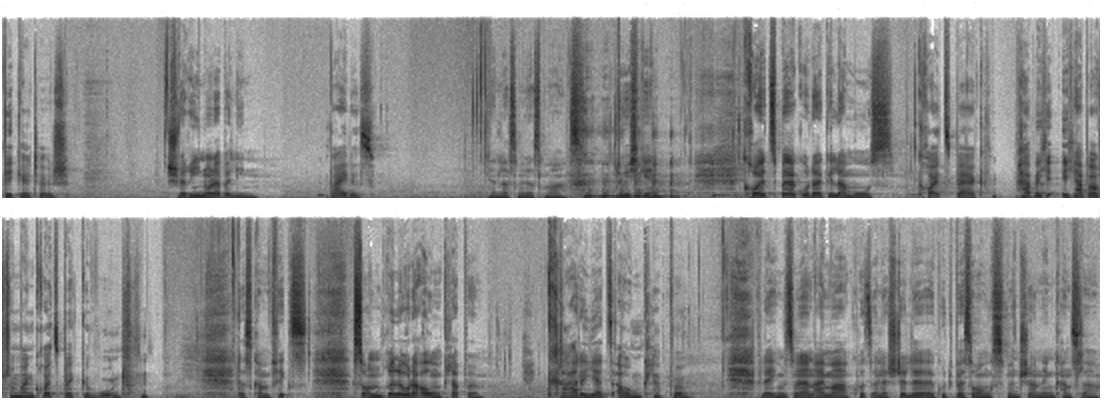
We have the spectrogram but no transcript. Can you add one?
Wickeltisch. Schwerin oder Berlin? Beides. Dann lassen wir das mal durchgehen. Kreuzberg oder Gillermoos? Kreuzberg. Hab ich ich habe auch schon mal in Kreuzberg gewohnt. Das kam fix. Sonnenbrille oder Augenklappe? Gerade jetzt Augenklappe. Vielleicht müssen wir dann einmal kurz an der Stelle äh, gute Besserungswünsche an den Kanzler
